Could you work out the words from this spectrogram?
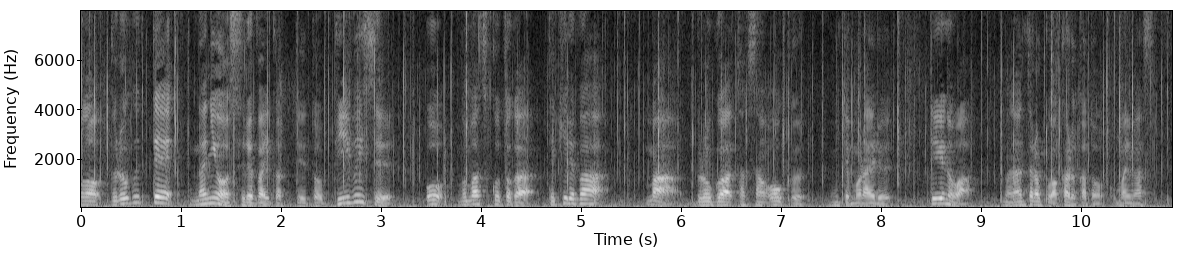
このブログって何をすればいいかっていうと PV 数を伸ばすことができればまあブログはたくさん多く見てもらえるっていうのは、まあ、なんとなくわかるかと思います。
